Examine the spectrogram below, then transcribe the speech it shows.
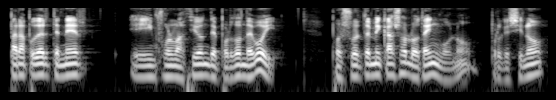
para poder tener eh, información de por dónde voy. Por suerte en mi caso lo tengo, ¿no? Porque si no,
